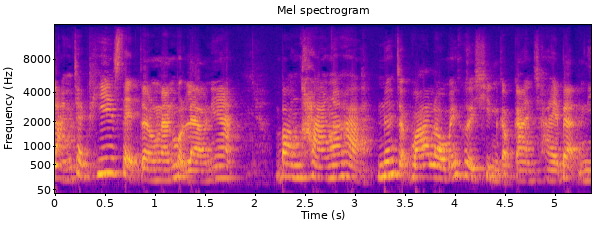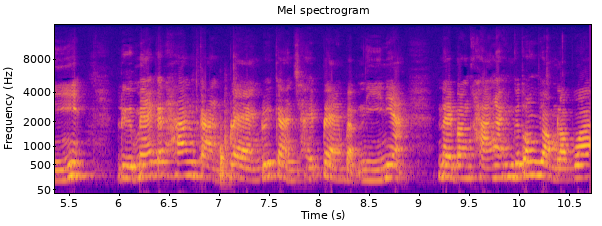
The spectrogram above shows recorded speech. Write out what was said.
หลังจากที่เสร็จจากตรงนั้นหมดแล้วเนี่ย บางครั้งอะค่ะ เนื่องจากว่าเราไม่เคยชินกับการใช้แบบนี้ หรือแม้กระทั่งการแปลงด้วยการใช้แปลงแบบนี้เนี่ย ในบางครั้งอะคุณก็ต้องยอมรับว่า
